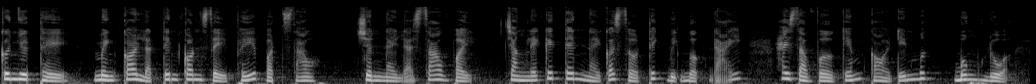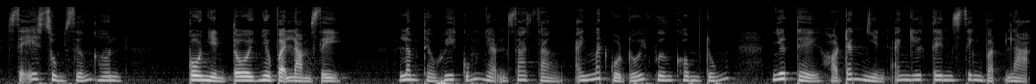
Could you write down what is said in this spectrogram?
Cứ như thế, mình coi là tên con rể phế vật sao? Chuyện này là sao vậy? Chẳng lẽ cái tên này có sở thích bị ngược đãi hay giả vờ kém còi đến mức bông lụa sẽ sung sướng hơn? Cô nhìn tôi như vậy làm gì? Lâm Thiểu Huy cũng nhận ra rằng ánh mắt của đối phương không đúng, như thể họ đang nhìn anh như tên sinh vật lạ.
